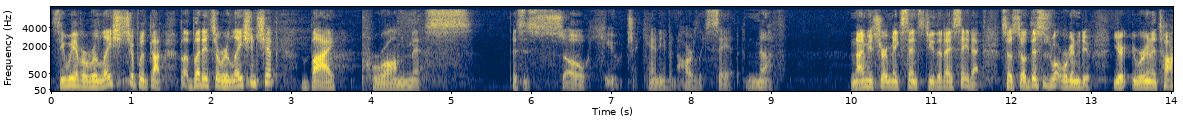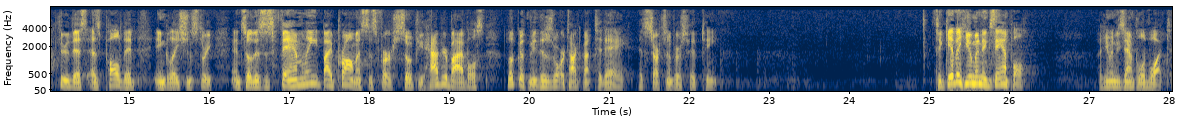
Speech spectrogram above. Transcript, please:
See, we have a relationship with God, but, but it's a relationship by promise. This is so huge. I can't even hardly say it enough. I'm not even sure it makes sense to you that I say that. So, so this is what we're going to do. You're, we're going to talk through this as Paul did in Galatians 3. And so this is family by promise is first. So if you have your Bibles, look with me. This is what we're talking about today. It starts in verse 15. To give a human example, a human example of what?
